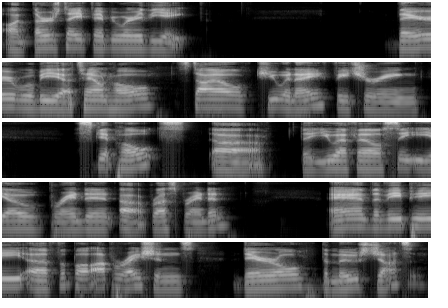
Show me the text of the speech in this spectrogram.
on Thursday, February the 8th. There will be a town hall style Q&A featuring Skip Holtz, uh, the UFL CEO Brandon uh, Russ Brandon, and the VP of Football Operations Daryl the Moose Johnston.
